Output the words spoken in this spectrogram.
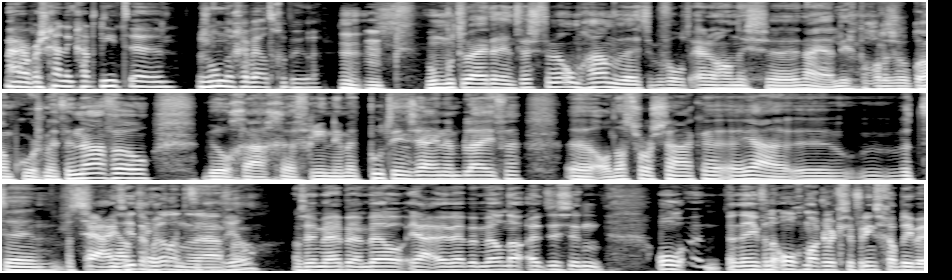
Maar waarschijnlijk gaat het niet eh, zonder geweld gebeuren. Hoe moeten wij er in het Westen mee omgaan? We weten bijvoorbeeld, Erdogan is, eh, nou ja, ligt nogal eens op ramkoers met de NAVO. Wil graag eh, vrienden met Poetin zijn en blijven. Eh, al dat soort zaken. Eh, ja, eh, wat, eh wat Ja, hij jouw zit nog wel in de NAVO. We hebben hem wel, ja, we hebben hem wel. no- Het is een, een een van de ongemakkelijkste vriendschappen die,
